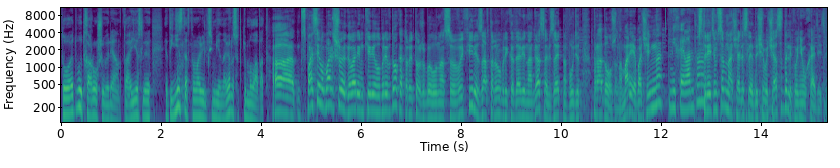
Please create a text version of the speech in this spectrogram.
то это будет хороший вариант. А если это единственный автомобиль в семье, наверное, все-таки маловат. А, Спасибо большое, говорим Кириллу Бревдо, который тоже был у нас в эфире. Завтра рубрика «Дави на газ» обязательно будет продолжена. Мария Бачинина, Михаил Антонов. встретимся в начале следующего часа, далеко не уходите.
